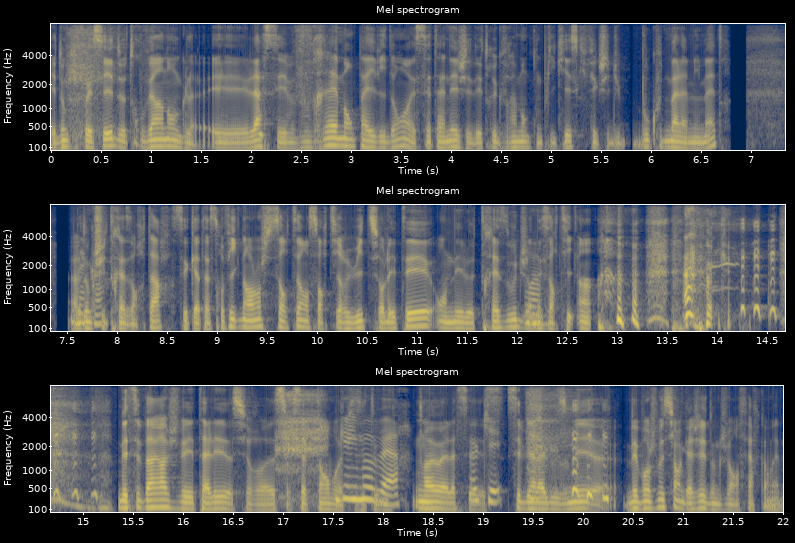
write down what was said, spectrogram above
Et donc, il faut essayer de trouver un angle. Et là, c'est vraiment pas évident. Et cette année, j'ai des trucs vraiment compliqués, ce qui fait que j'ai du beaucoup de mal à m'y mettre. Euh, donc je suis très en retard, c'est catastrophique. Normalement, je suis sorti en sortir 8 sur l'été. On est le 13 août, j'en ai sorti 1. mais c'est pas grave, je vais étaler sur, euh, sur septembre. Game over. Ouais, ouais, là, c'est bien la 12. Mais, euh, mais bon, je me suis engagé, donc je vais en faire quand même.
